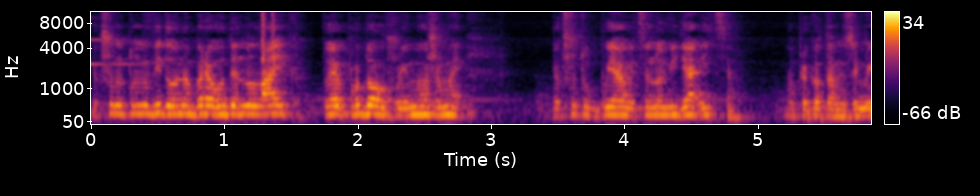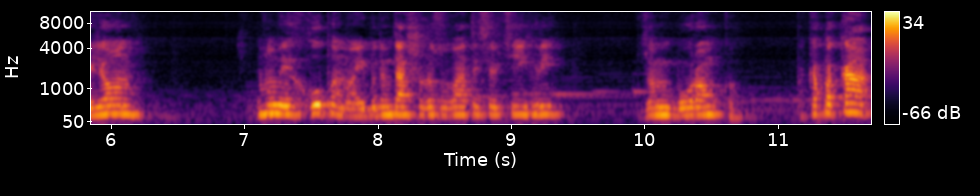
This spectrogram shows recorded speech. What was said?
Якщо на тому відео набере один лайк, то я продовжу. І може ми, якщо тут появляться нові яйця, наприклад, там за мільйон, ну ми їх купимо і будемо далі розвиватися в цій грі. З вами був Ромко. Пока-пока!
